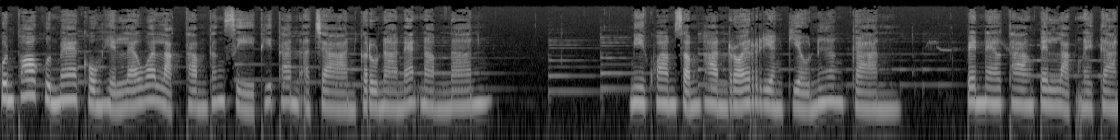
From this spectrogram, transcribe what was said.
คุณพ่อคุณแม่คงเห็นแล้วว่าหลักธรรมทั้งสี่ที่ท่านอาจารย์ กรุณาแนะนำนั้น มีความสัมพันธ์ร้อยเรียงเกี่ยวเนื่องกัน เป็นแนวทางเป็นหลักในการ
